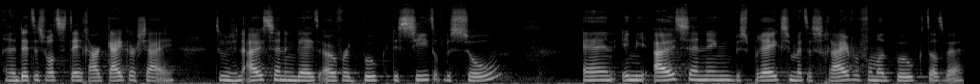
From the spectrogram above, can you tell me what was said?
En dit is wat ze tegen haar kijkers zei toen ze een uitzending deed over het boek The Seed of the Soul. En in die uitzending bespreekt ze met de schrijver van het boek dat we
